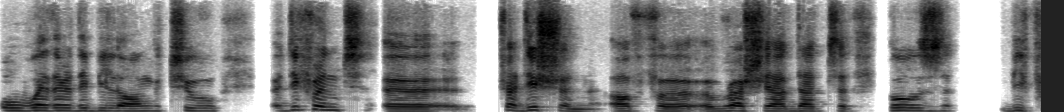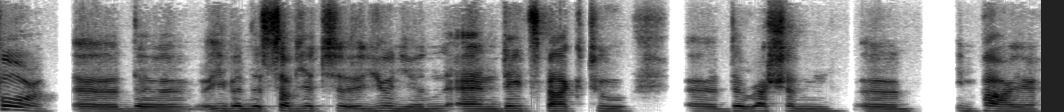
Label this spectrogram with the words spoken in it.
or whether they belong to a different uh, tradition of uh, Russia that goes before the even the Soviet Union and dates back to the Russian empire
